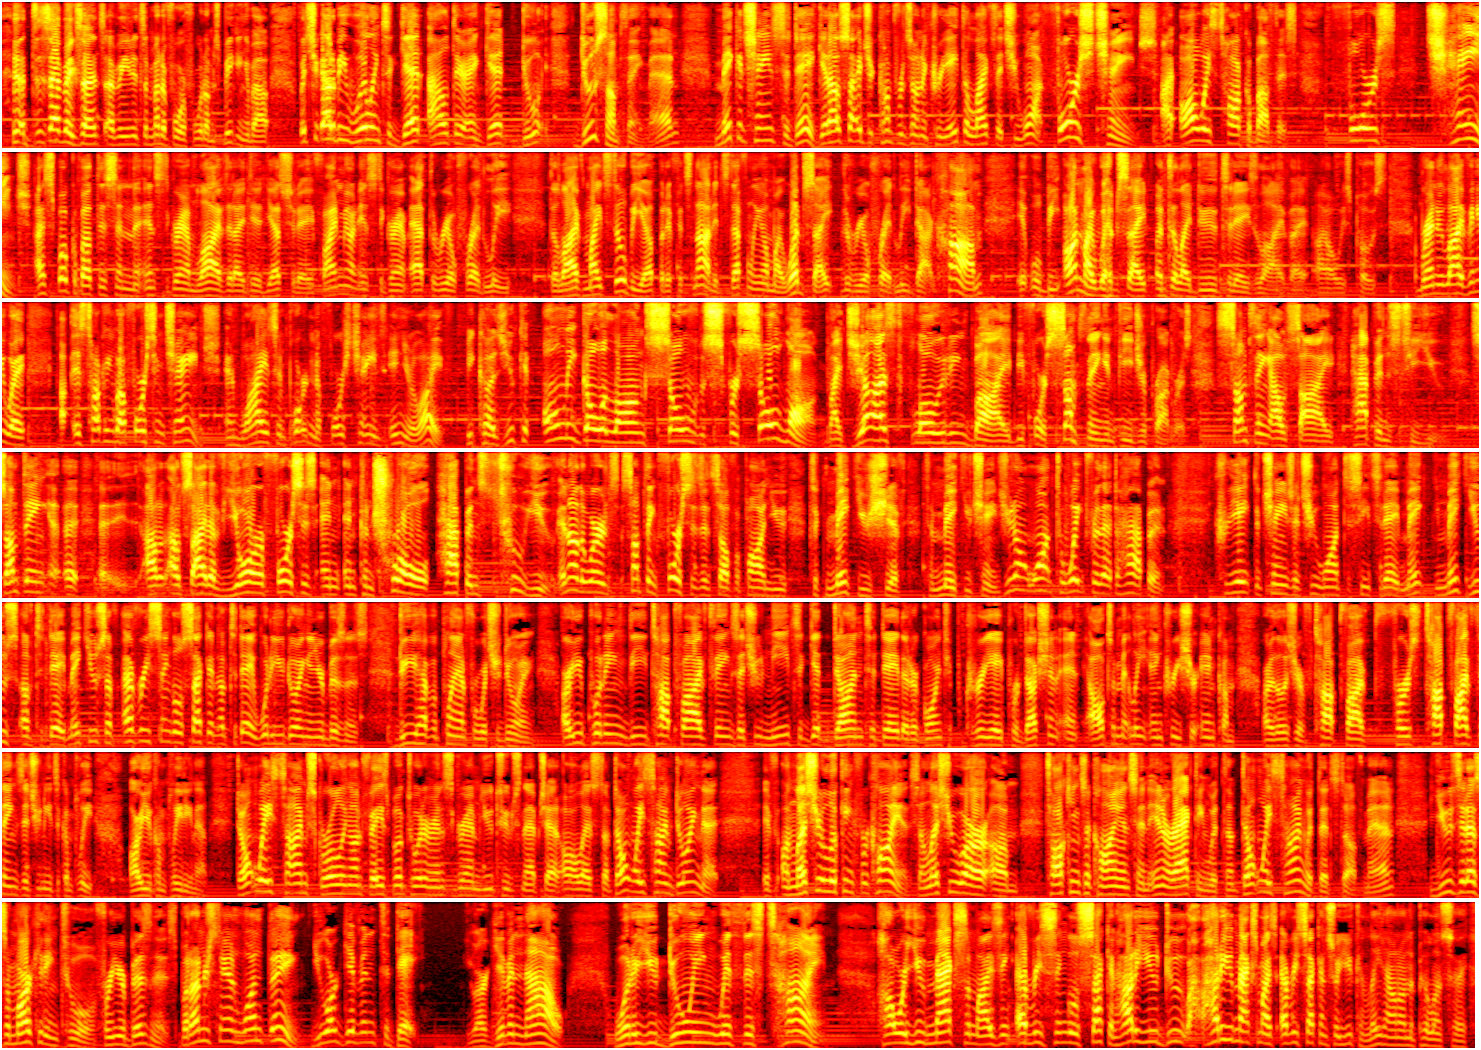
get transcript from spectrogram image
Does that make sense? I mean, it's a metaphor for what I'm speaking about. But you got to be willing to get out there and get do do something, man. Make a change today. Get outside your comfort zone and create the life that you want. Force change. I always talk about this. Force change. I spoke about this in the Instagram live that I did yesterday. Find me on Instagram at the real Fred Lee. The live might still be up, but if it's not, it's definitely on my website, therealfredlee.com. It will be on my website until I do today's live. I, I always post a brand new live anyway. Uh, it's talking about forcing change and why it's important to force change in your life because you can only go along so for so long by just floating by before something impedes your progress. Something outside happens to you something uh, uh, outside of your forces and, and control happens to you. In other words, something forces itself upon you to make you shift, to make you change. You don't want to wait for that to happen create the change that you want to see today. Make make use of today. Make use of every single second of today. What are you doing in your business? Do you have a plan for what you're doing? Are you putting the top 5 things that you need to get done today that are going to create production and ultimately increase your income? Are those your top 5 first top 5 things that you need to complete? Are you completing them? Don't waste time scrolling on Facebook, Twitter, Instagram, YouTube, Snapchat, all that stuff. Don't waste time doing that if unless you're looking for clients, unless you are um, talking to clients and interacting with them, don't waste time with that stuff, man. Use it as a marketing tool for your business. But understand one thing: you are given today. You are given now. What are you doing with this time? How are you maximizing every single second? How do you do how do you maximize every second so you can lay down on the pillow and say,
